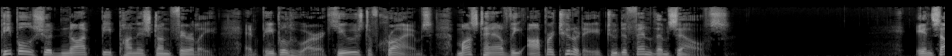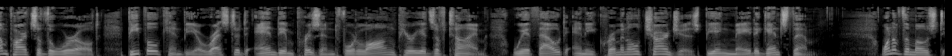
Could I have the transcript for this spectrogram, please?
People should not be punished unfairly, and people who are accused of crimes must have the opportunity to defend themselves. In some parts of the world, people can be arrested and imprisoned for long periods of time without any criminal charges being made against them. One of the most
